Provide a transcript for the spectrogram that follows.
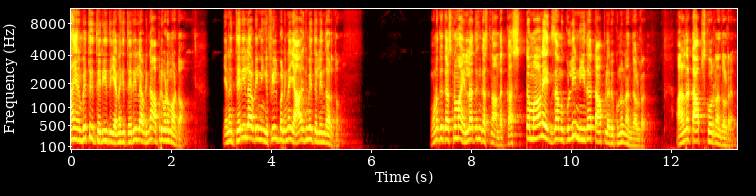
ஆயிரம் பேத்துக்கு தெரியுது. எனக்கு தெரியல அப்படின்னா அப்படி விட மாட்டோம். எனக்கு தெரியல அப்படின்னு நீங்கள் ஃபீல் பண்ணீங்கன்னா யாருக்குமே தெரியல தான் அர்த்தம். உனக்கு கஷ்டமா? எல்லாத்துக்கும் கஷ்டம். அந்த கஷ்டமான எக்ஸாமுக்குள்ளேயும் நீ தான் டாப்பில் இருக்கணும்னு நான் சொல்கிறேன் அதனால தான் டாப் ஸ்கோர் நான் சொல்கிறேன்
